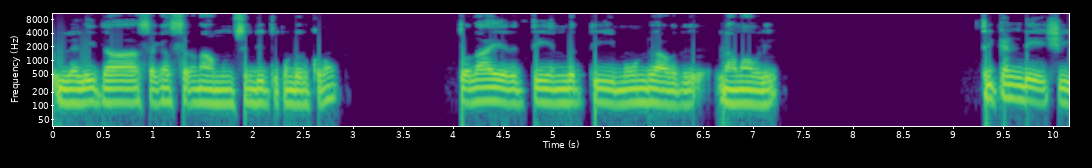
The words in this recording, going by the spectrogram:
லலிதா சகசரநாமம் சிந்தித்து கொண்டிருக்கிறோம் தொள்ளாயிரத்தி எண்பத்தி மூன்றாவது நாமாவளி திரிகண்டேஷி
